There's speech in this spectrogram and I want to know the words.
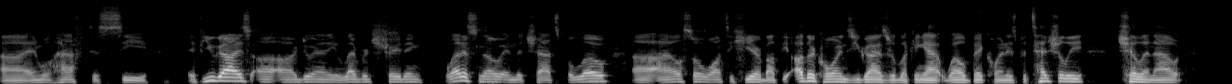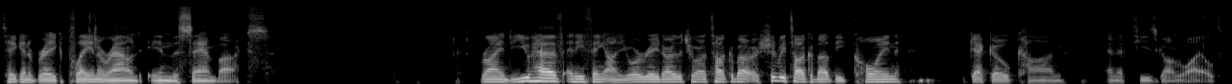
uh, and we'll have to see if you guys uh, are doing any leverage trading, let us know in the chats below. Uh, I also want to hear about the other coins you guys are looking at. Well, Bitcoin is potentially chilling out, taking a break, playing around in the sandbox. Ryan, do you have anything on your radar that you want to talk about, or should we talk about the Coin Gecko Con NFTs gone wild.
